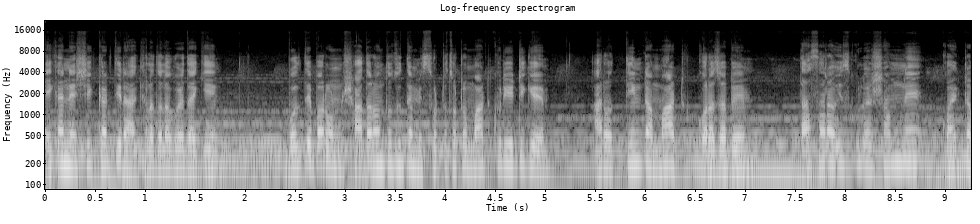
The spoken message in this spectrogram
এখানে শিক্ষার্থীরা খেলাধুলা করে থাকে। বলতে পারুন, সাধারণত যদি আমি ছোট ছোট মাঠ করি এটিকে আরও তিনটা মাঠ করা যাবে। তাছাড়াও স্কুলের সামনে কয়েকটা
